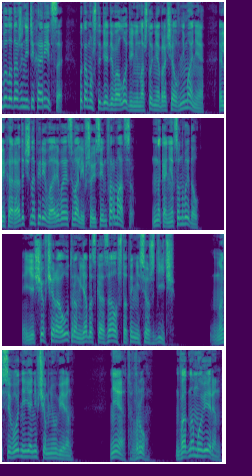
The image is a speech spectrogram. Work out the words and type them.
было даже не тихориться, потому что дядя Володя ни на что не обращал внимания, лихорадочно переваривая свалившуюся информацию. Наконец он выдал. «Еще вчера утром я бы сказал, что ты несешь дичь. Но сегодня я ни в чем не уверен. Нет, вру. В одном уверен.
